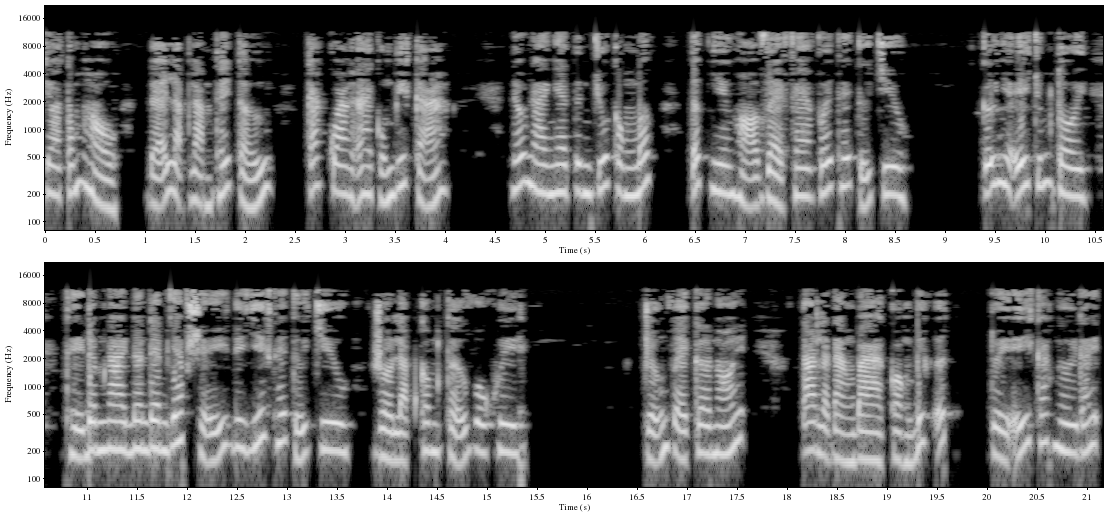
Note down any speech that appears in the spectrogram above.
cho Tống Hầu để lập làm thế tử, các quan ai cũng biết cả. Nếu nay nghe tin chúa công mất, tất nhiên họ về phe với thế tử chiêu. Cứ như ý chúng tôi, thì đêm nay nên đem giáp sĩ đi giết thế tử chiêu, rồi lập công tử vô khuy. Trưởng vệ cơ nói, ta là đàn bà còn biết ít, tùy ý các ngươi đấy.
